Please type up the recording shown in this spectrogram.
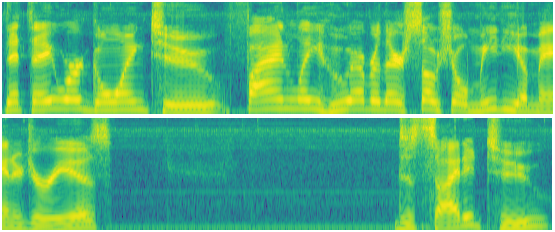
that they were going to finally, whoever their social media manager is, decided to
